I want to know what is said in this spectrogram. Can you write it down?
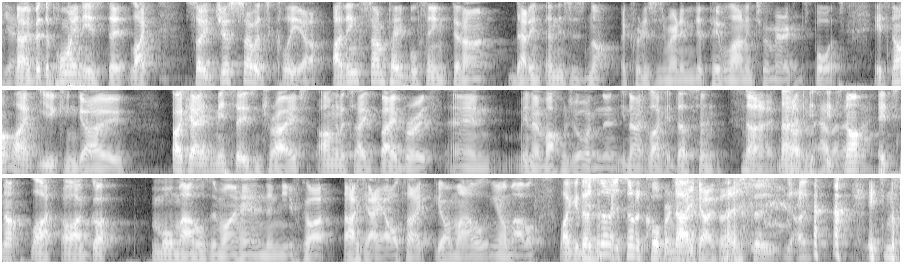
yeah. No, but the point is that, like, so just so it's clear, I think some people think that aren't that, in, and this is not a criticism or anything that people aren't into American sports. It's not like you can go. Okay, mid-season trade. I'm going to take Babe Ruth and you know Michael Jordan, and you know, like it doesn't. No, it No, doesn't it- it's not. way. It's not like oh, I've got more marbles in my hand than you've got. Okay, I'll take your marble and your marble. Like it It's doesn't. not. It's not a corporate No, takeover. no. It's a, it's not.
